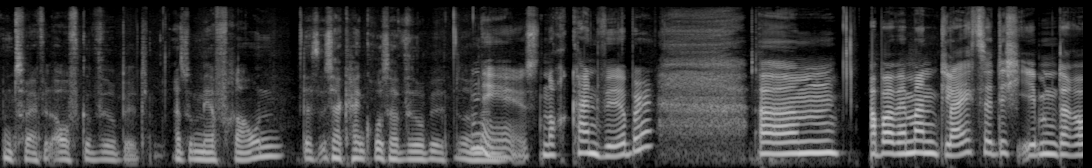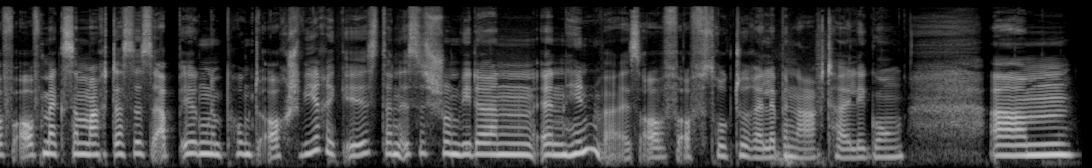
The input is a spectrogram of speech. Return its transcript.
im Zweifel aufgewirbelt? Also mehr Frauen, das ist ja kein großer Wirbel. Nee, ist noch kein Wirbel. Ähm, aber wenn man gleichzeitig eben darauf aufmerksam macht, dass es ab irgendeinem Punkt auch schwierig ist, dann ist es schon wieder ein, ein Hinweis auf, auf strukturelle Benachteiligung. Ähm,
